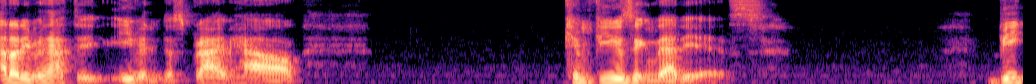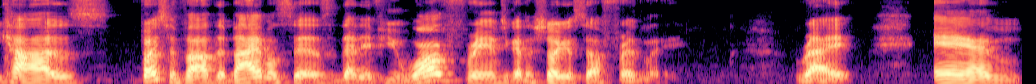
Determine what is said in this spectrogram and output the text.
I don't even have to even describe how confusing that is. Because, first of all, the Bible says that if you want friends, you got to show yourself friendly, right? And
